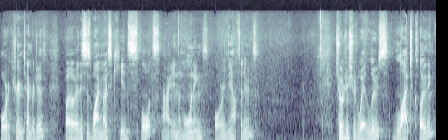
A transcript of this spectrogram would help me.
or extreme temperatures. By the way, this is why most kids' sports are in the mornings or in the afternoons. Children should wear loose, light clothing,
